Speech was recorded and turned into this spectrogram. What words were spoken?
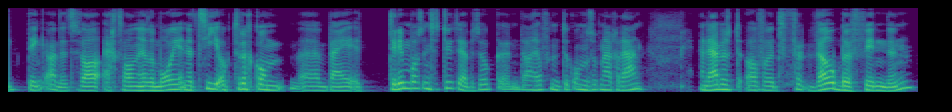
ik denk, ah, dat is wel echt wel een hele mooie. En dat zie je ook terugkomen uh, bij het Trimbos Instituut. Daar hebben ze ook uh, daar heel veel natuurlijk onderzoek naar gedaan. En daar hebben ze het over het welbevinden.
